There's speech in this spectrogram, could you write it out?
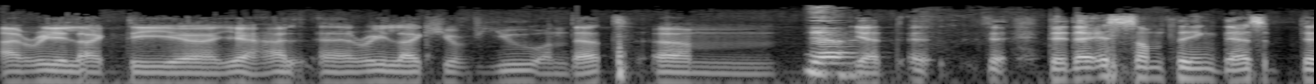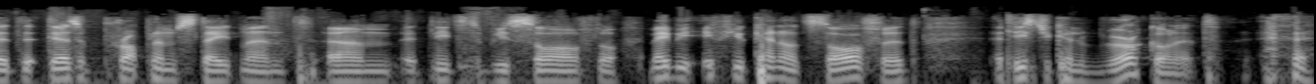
I really like the uh, yeah, I, I, really like your view on that. Um, yeah, yeah. Uh, th- there is something. There's a there's a problem statement. Um, it needs to be solved, or maybe if you cannot solve it, at least you can work on it,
